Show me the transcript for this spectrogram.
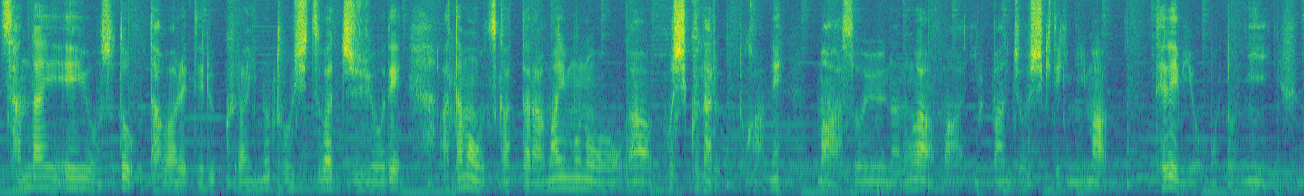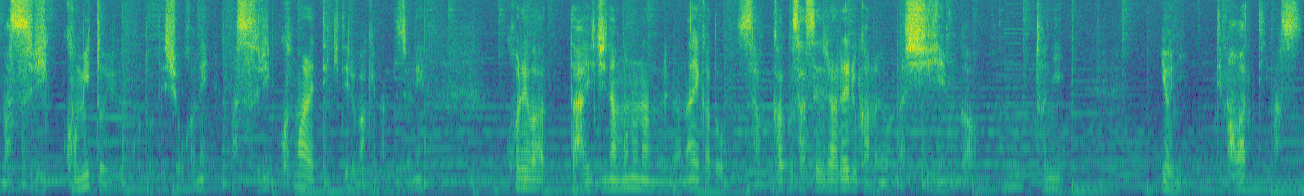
三大栄養素と謳われてるくらいの糖質は重要で頭を使ったら甘いものが欲しくなるとかね。まあそういうなのが、まあ、一般常識的に、まあ、テレビをもとに、まあ、刷り込みということでしょうかね、まあ、刷り込まれてきてるわけなんですよね。これは大事なものなのではないかと錯覚させられるかのような CM が当に世に出回っています。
